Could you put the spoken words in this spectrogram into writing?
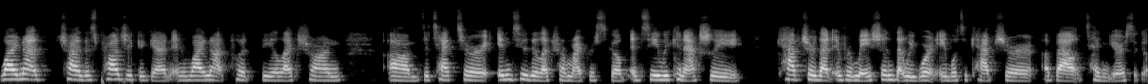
why not try this project again and why not put the electron um, detector into the electron microscope and see if we can actually capture that information that we weren't able to capture about 10 years ago.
